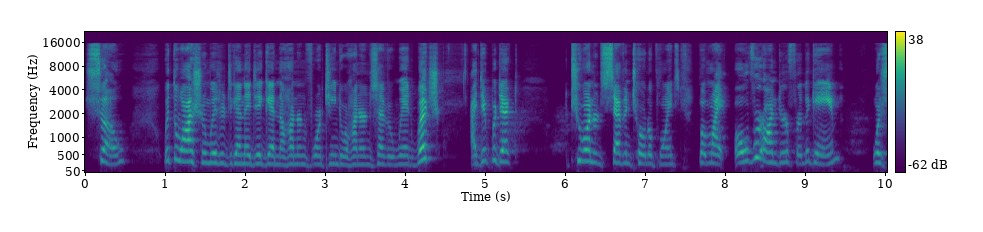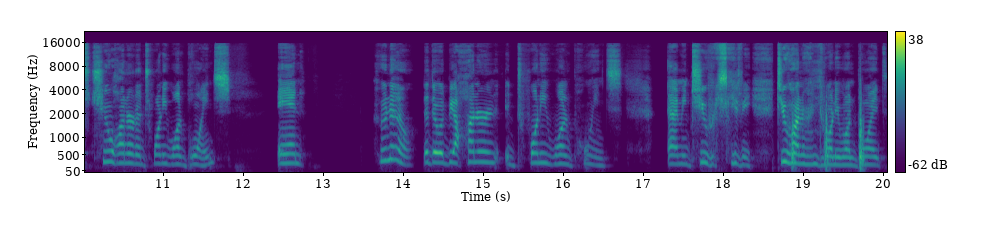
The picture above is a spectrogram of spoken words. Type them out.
So, with the Washington Wizards again, they did get an 114 to 107 win, which I did predict 207 total points, but my over under for the game was 221 points. And who knew that there would be 121 points I mean, two, excuse me, 221 points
